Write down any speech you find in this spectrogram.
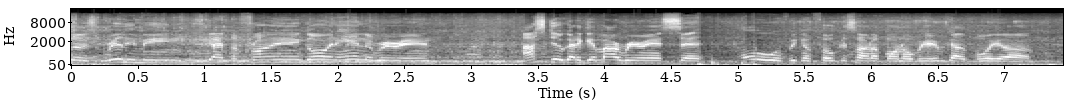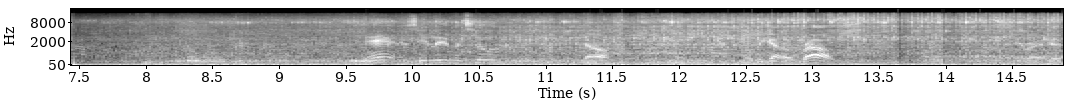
Looks really mean. He's got the front end going and the rear end. I still got to get my rear end set. Oh, if we can focus on up on over here. We got a boy. Um. Dan, is he leaving too? No. But we got a route. See right here.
